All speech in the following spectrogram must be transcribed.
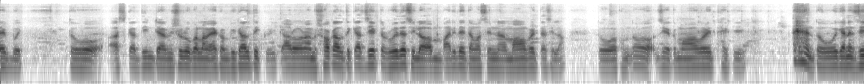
দেখবোই। তো আজকের দিনটা আমি শুরু করলাম এখন বিকাল থেকে কারণ আমি সকাল থেকে যে একটা রোদে ছিল বাড়িতে আসি না মামা বাড়িতে ছিলাম। তো এখন তো যেহেতু মামা বাড়িতে থাকি তো ওইখানে যে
